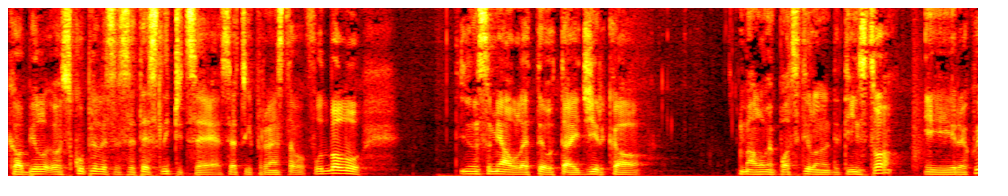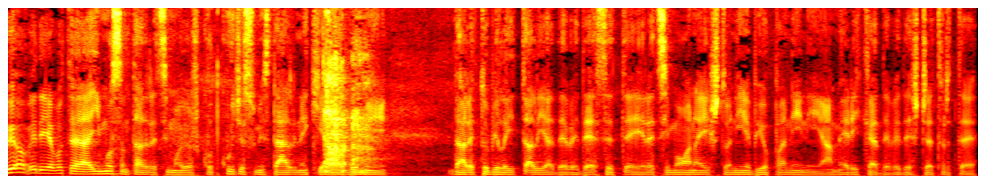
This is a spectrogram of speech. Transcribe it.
kao bilo, skupljale se se te sličice svetskih prvenstava u futbolu i onda sam ja uleteo u taj džir kao, malo me podsjetilo na detinstvo i rekao, jo, vidi, evo te, a imao sam tad, recimo, još kod kuće su mi stajali neki albumi, da li je to bila Italija 90. i recimo onaj što nije bio Panini, Amerika 94.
